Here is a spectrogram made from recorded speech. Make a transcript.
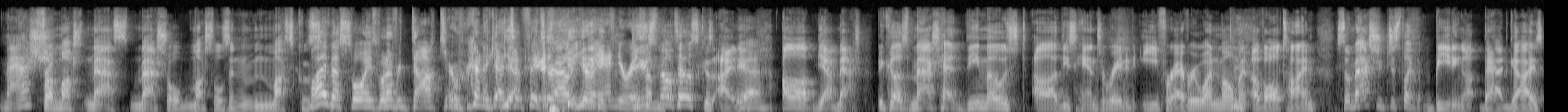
Mash. from Mush, Mass, Mashle, Muscles, and Muscles. My best boy is whatever doctor we're gonna get Yeah. to figure out your aneurysm. do you smell toast? Because I do. Yeah. Uh, yeah, Mash. Because Mash had the most uh these hands are rated E for everyone moment of all time. So Mash is just like beating up bad guys.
